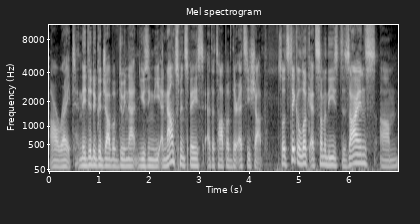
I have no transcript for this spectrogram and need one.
All right. And they did a good job of doing that using the announcement space at the top of their Etsy shop. So let's take a look at some of these designs. Um,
